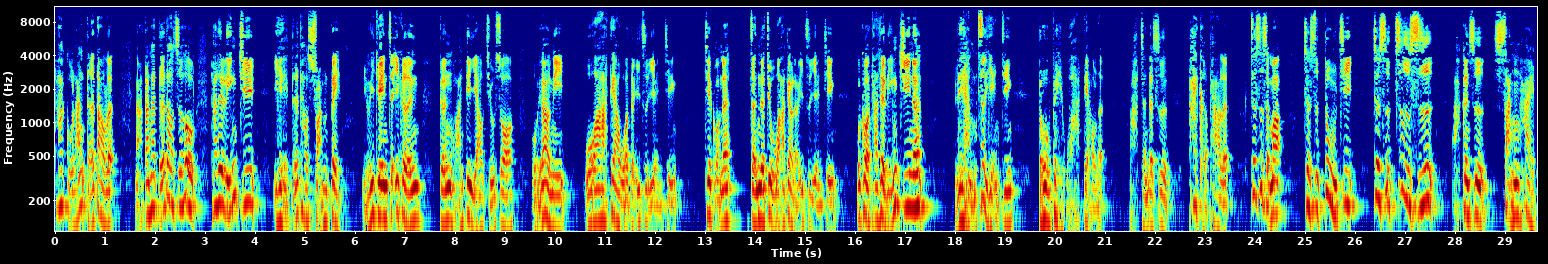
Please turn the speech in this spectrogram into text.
他果然得到了。那当他得到之后，他的邻居也得到双倍。有一天，这一个人跟皇帝要求说：“我要你挖掉我的一只眼睛。”结果呢，真的就挖掉了一只眼睛。不过他的邻居呢，两只眼睛都被挖掉了。啊，真的是太可怕了！这是什么？这是妒忌。这是自私啊，更是伤害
